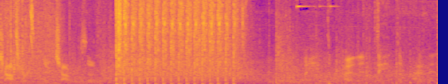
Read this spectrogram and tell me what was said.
Chopper. Their chopper's up. I hit the pilot. I hit the pilot.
